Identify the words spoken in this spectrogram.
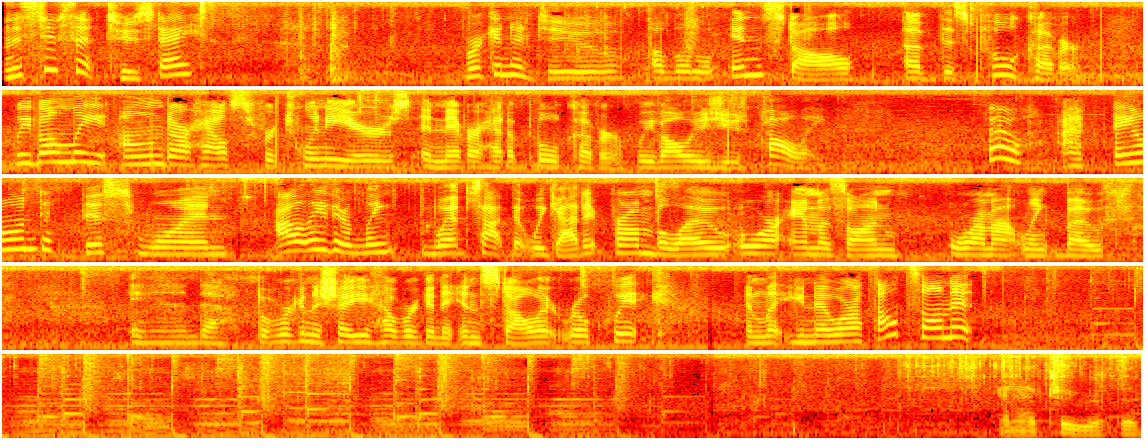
This Two Cent Tuesday, we're gonna do a little install of this pool cover. We've only owned our house for 20 years and never had a pool cover. We've always used poly. So I found this one. I'll either link the website that we got it from below or Amazon, or I might link both. And uh, but we're gonna show you how we're gonna install it real quick and let you know our thoughts on it. Gonna have two right there.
